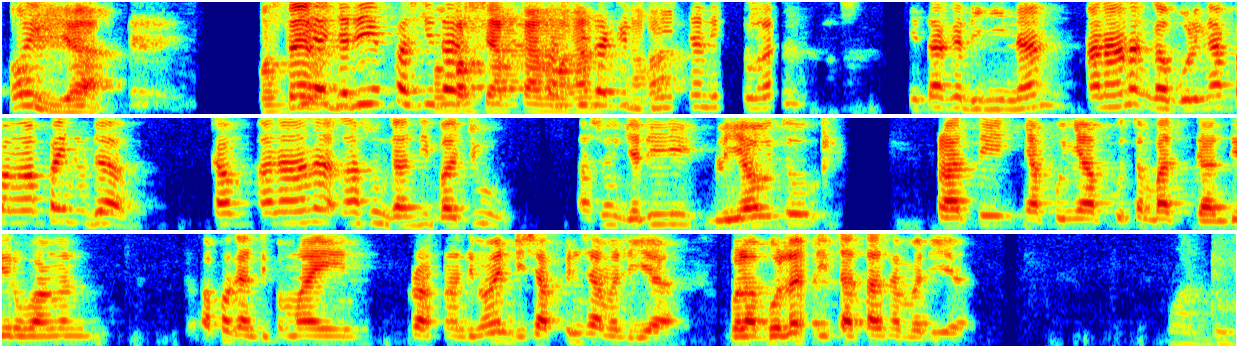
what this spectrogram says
Oh iya. Iya Maksudnya jadi pas kita pas makan kita apa? kedinginan itu kan, kita kedinginan, anak-anak nggak boleh ngapa-ngapain udah. Anak-anak langsung ganti baju, langsung jadi beliau itu pelatih nyapu-nyapu tempat ganti ruangan apa ganti pemain, ruangan ganti pemain disiapin sama dia, bola-bola ditata sama dia. Waduh.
